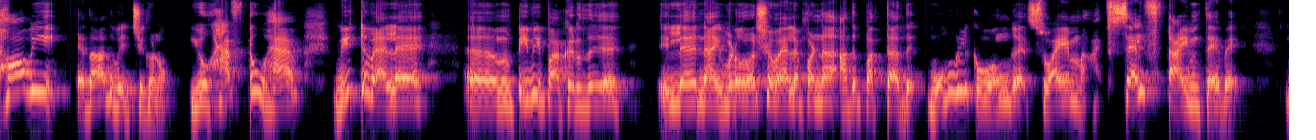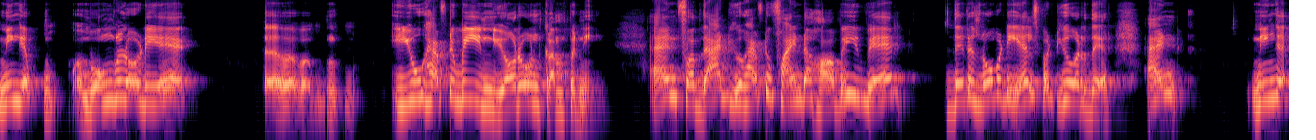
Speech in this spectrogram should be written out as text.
ஹாபி ஏதாவது வச்சுக்கணும். யூ ஹாவ் டு ஹாவ் வீட்டு வேலை டிவி பார்க்குறது இல்லை நான் இவ்வளோ வருஷம் வேலை பண்ண அது பத்தாது. உங்களுக்கு உங்கள் ஸ்வயம் செல்ஃப் டைம் தேவை. நீங்கள் உங்களுடைய you have to in your own company and for for you you have find find hobby hobby where there is nobody else but you are there. And நீங்கள்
